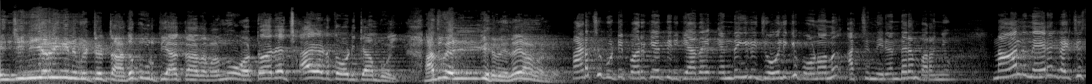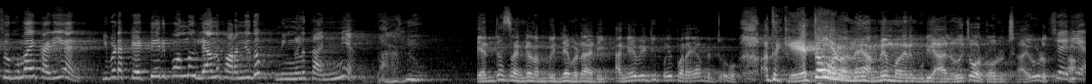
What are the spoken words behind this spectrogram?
എഞ്ചിനീയറിംഗിന് വിട്ടിട്ട് അത് പൂർത്തിയാക്കാതെ വന്നു ഓട്ടോരെ ചായ എടുത്ത് ഓടിക്കാൻ പോയി. അത് വലിയ വിലയാണല്ലോ. അടച്ചുപൂട്ടി പുറക്കേത്തിരിക്കാതെ എന്തെങ്കിലും ജോലിക്ക് പോണോന്ന് അച്ഛൻ നിരന്തരം പറഞ്ഞു. നാല് നേരം കഴിച്ച് സുഖമായി കഴിയാൻ ഇവിടെ കെട്ടിയിരിപ്പൊന്നും എന്ന് പറഞ്ഞതും നിങ്ങൾ തന്നെയാ. പറഞ്ഞു. എന്റെ സങ്കടം പിന്നെ ഇവിടെ അടി. അങ്ങേ വീട്ടിൽ പോയി പറയാൻ പറ്റുമോ? അത് കേട്ട ഉടനെ അമ്മയും മകനും കൂടി ആലോചിച്ച് ചായ കൊടുത്തു. ശരിയാ.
